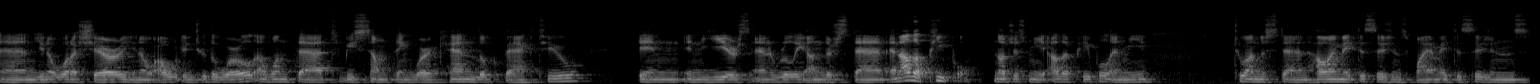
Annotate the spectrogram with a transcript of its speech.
and you know what I share you know out into the world I want that to be something where I can look back to in in years and really understand and other people not just me other people and me to understand how I made decisions why I made decisions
